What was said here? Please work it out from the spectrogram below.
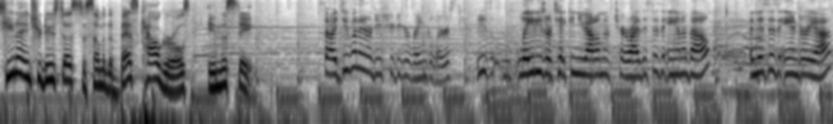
Tina introduced us to some of the best cowgirls in the state. So I do want to introduce you to your wranglers. These ladies are taking you out on the trail ride. This is Annabelle, and this is Andrea,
